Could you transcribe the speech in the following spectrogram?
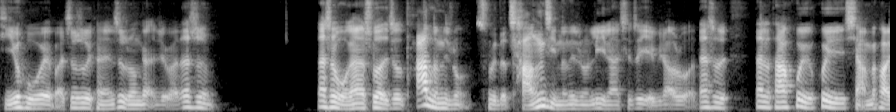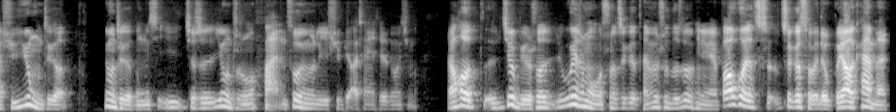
醍醐味吧，就是可能这种感觉吧。但是，但是我刚才说的就是他的那种所谓的场景的那种力量，其实也比较弱。但是，但是他会会想办法去用这个。用这个东西，就是用这种反作用力去表现一些东西嘛。然后就比如说，为什么我说这个藤本树的作品里面，包括是这个所谓的不要开门，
